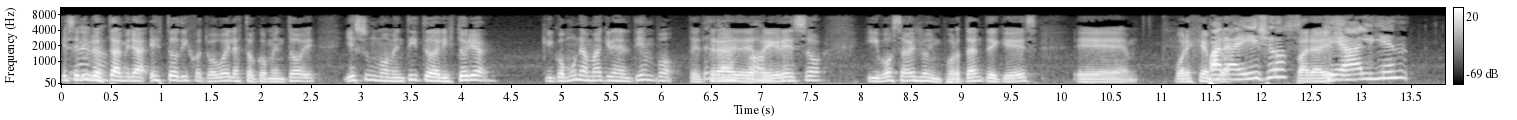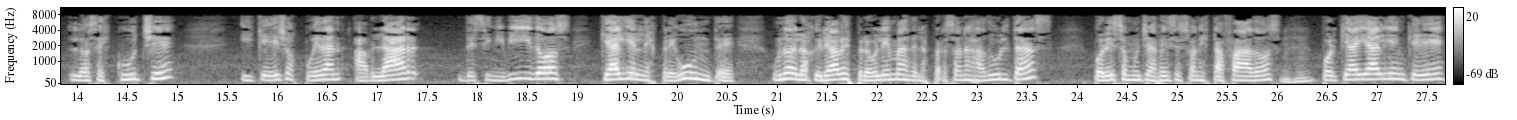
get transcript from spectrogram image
ese Claro. libro está, mira, esto dijo tu abuela, esto comentó, eh, y es un momentito de la historia que como una máquina del tiempo te Te trae de regreso y vos sabés lo importante que es, eh, por ejemplo, para ellos, para que ellos- alguien los escuche y que ellos puedan hablar desinhibidos, que alguien les pregunte. Uno de los graves problemas de las personas adultas, por eso muchas veces son estafados, porque hay alguien que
